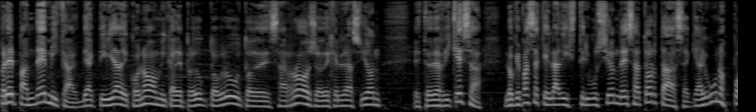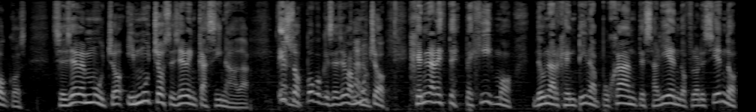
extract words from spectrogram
prepandémica de actividad económica, de producto bruto, de desarrollo, de generación este, de riqueza. Lo que pasa es que la distribución de esa torta hace que algunos pocos se lleven mucho y muchos se lleven casi nada. Esos pocos que se llevan mucho generan este espejismo de una Argentina pujante, saliendo, floreciendo,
